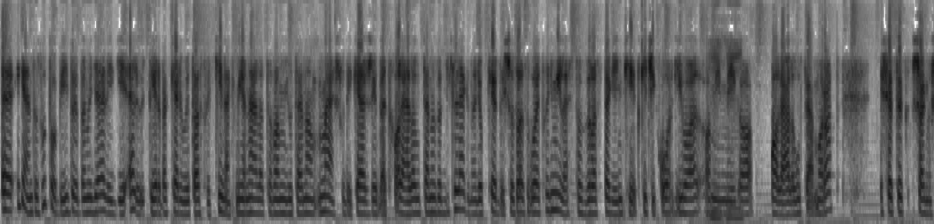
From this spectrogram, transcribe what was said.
E, igen, az utóbbi időben ugye eléggé előtérbe került az, hogy kinek milyen állata van, miután a második Erzsébet halála után az egyik legnagyobb kérdés az az volt, hogy mi lesz azzal a szegény két kicsi korgival, ami mm-hmm. még a halála után maradt és hát ők sajnos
